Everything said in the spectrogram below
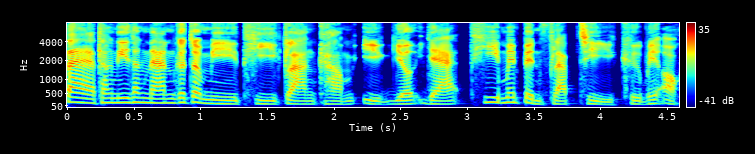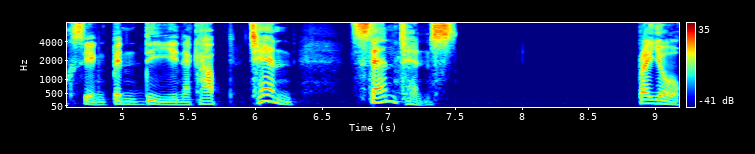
แต่ทั้งนี้ทั้งนั้นก็จะมีทีกลางคำอีกเยอะแยะที่ไม่เป็น flap t คือไม่ออกเสียงเป็น d นะครับ เช่น sentence ประโยค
